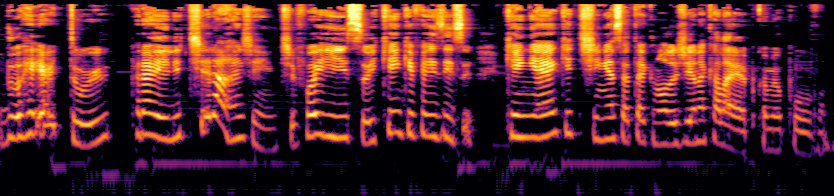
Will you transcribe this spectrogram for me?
do Rei Arthur para ele tirar, gente. Foi isso. E quem que fez isso? Quem é que tinha essa tecnologia naquela época, meu povo?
